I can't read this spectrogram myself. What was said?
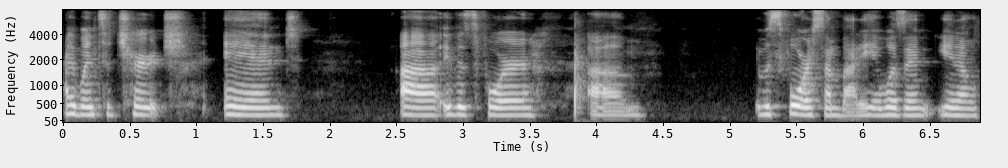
I went to church and uh it was for um it was for somebody. It wasn't, you know,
